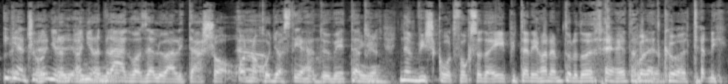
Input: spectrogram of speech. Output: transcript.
Igen, csak annyira, egy- annyira egy- drága az előállítása annak, hogy azt élhetővé tett, Igen. hogy nem viskót fogsz oda építeni, hanem tudod olyan helyet, ahol lehet költeni.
